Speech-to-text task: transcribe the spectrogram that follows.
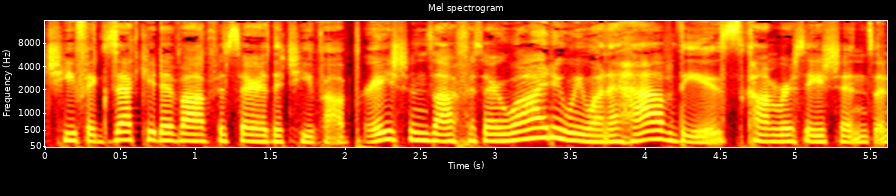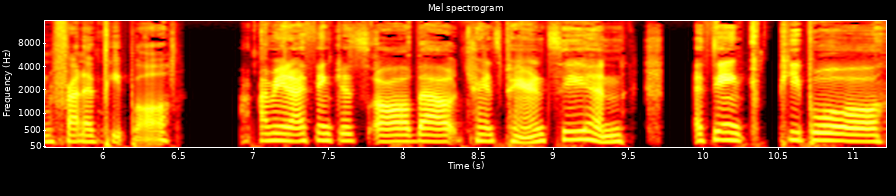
chief executive officer, the chief operations officer. Why do we want to have these conversations in front of people? I mean, I think it's all about transparency. And I think people,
